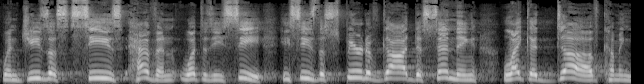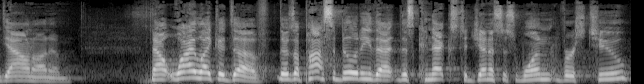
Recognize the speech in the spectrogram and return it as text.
when Jesus sees heaven, what does he see? He sees the Spirit of God descending like a dove coming down on him. Now, why like a dove? There's a possibility that this connects to Genesis 1, verse 2,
